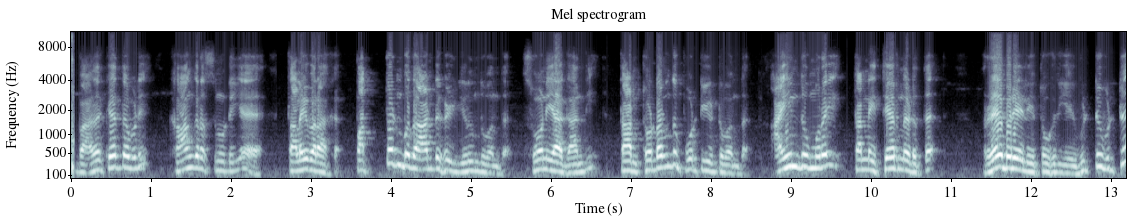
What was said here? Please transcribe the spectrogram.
இப்ப அதற்கேற்றபடி காங்கிரசினுடைய தலைவராக பத்தொன்பது ஆண்டுகள் இருந்து வந்த சோனியா காந்தி தான் தொடர்ந்து போட்டியிட்டு வந்த ஐந்து முறை தன்னை தேர்ந்தெடுத்த ரேபரேலி தொகுதியை விட்டுவிட்டு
